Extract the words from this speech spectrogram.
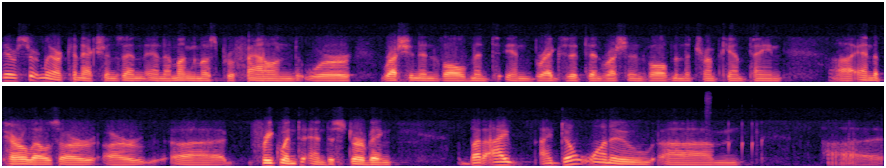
there certainly are connections, and and among the most profound were Russian involvement in Brexit and Russian involvement in the Trump campaign, uh, and the parallels are are uh, frequent and disturbing. But I I don't want to. Um, uh,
